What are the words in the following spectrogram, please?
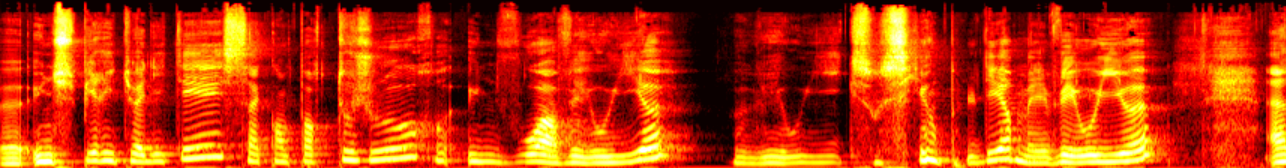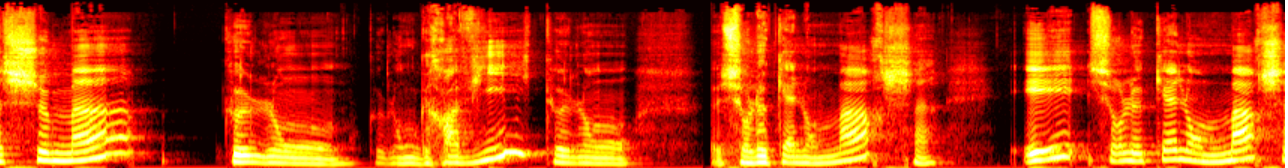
Euh, une spiritualité, ça comporte toujours une voie VOIE, VOIX aussi, on peut le dire, mais VOIE, un chemin que l'on que l'on gravit, que l'on sur lequel on marche et sur lequel on marche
